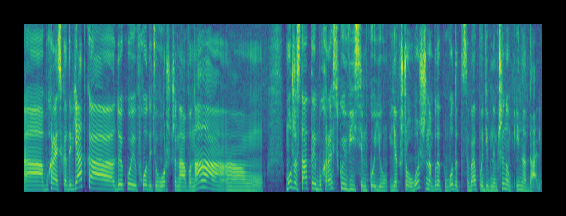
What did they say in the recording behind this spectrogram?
е, Бухарестська дев'ятка, до якої входить Угорщина, вона. Е, Може стати бухарестською вісімкою, якщо Угорщина буде поводити себе подібним чином і надалі.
